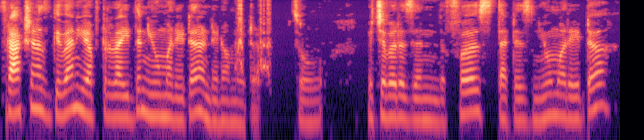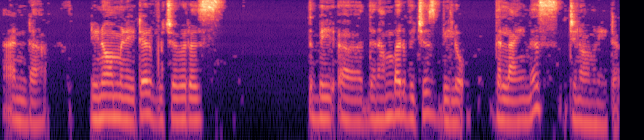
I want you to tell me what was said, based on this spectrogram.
fraction is given, you have to write the numerator and denominator. So whichever is in the first, that is numerator and uh, denominator, whichever is the, uh, the number which is below, the line is denominator.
